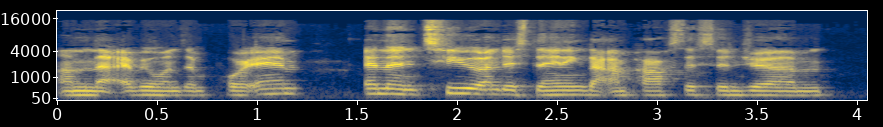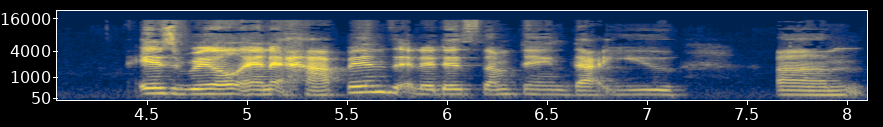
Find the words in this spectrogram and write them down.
um, that everyone's important. And then two, understanding that imposter syndrome is real and it happens, and it is something that you um,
